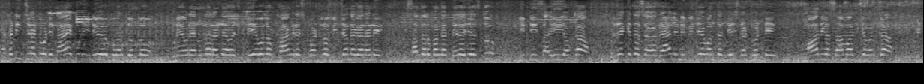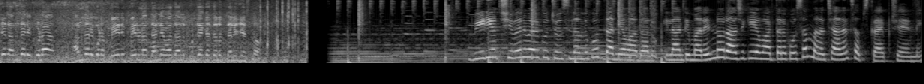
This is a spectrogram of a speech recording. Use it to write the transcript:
ప్రకటించినటువంటి నాయకుడు ఈ నియోజకవర్గంలో ఇప్పుడు ఎవరైనా ఉన్నారంటే అది కేవలం కాంగ్రెస్ పార్టీలో విజయనగర్ అని ఈ సందర్భంగా తెలియజేస్తూ ఇది ఈ యొక్క కృతజ్ఞత ర్యాలీని విజయవంతం చేసినటువంటి మాదిగ సామాజిక వర్గ బిడ్డలందరికీ కూడా అందరూ కూడా పేరు పేరున ధన్యవాదాలు కృతజ్ఞతలు తెలియజేస్తాం. వీడియో చివరి వరకు చూసినందుకు ధన్యవాదాలు. ఇలాంటి మరెన్నో రాజకీయ వార్తల కోసం మన ఛానల్ సబ్స్క్రైబ్ చేయండి.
